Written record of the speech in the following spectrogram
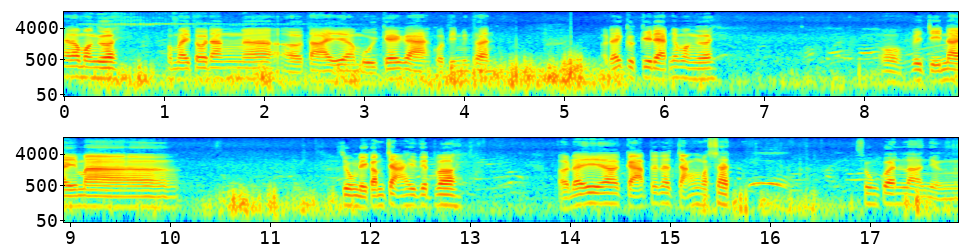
Hello mọi người, hôm nay tôi đang à, ở tại à, mũi Kê Gà của tỉnh Bình Thuận. Ở đây cực kỳ đẹp nha mọi người. Ồ, vị trí này mà dùng để cắm trại thì tuyệt vời. Ở đây à, cát rất là trắng và sạch. Xung quanh là những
